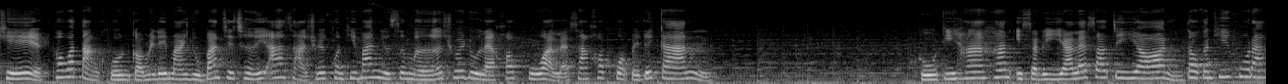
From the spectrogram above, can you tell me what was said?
เค เพราะว่าต่างคนก็ไม่ได้มาอยู่บ้านเฉยๆอาสาช่วยคนที่บ้านอยู่เสมอช่วยดูแลครอบครัวและสร้างครอบครัวไปด้วยกัน คู่ที่ 5 ฮั่นอิสริยะและซอจียอน ต่อกันที่คู่รัก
